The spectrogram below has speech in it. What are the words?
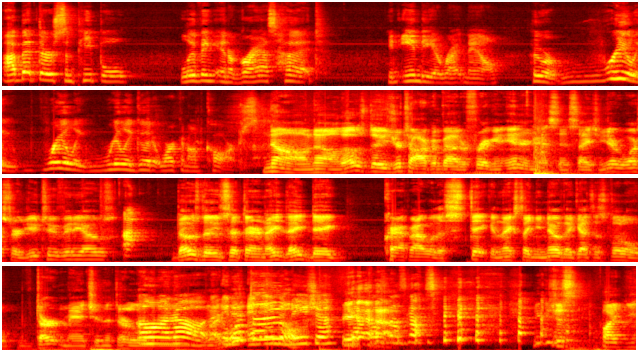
I bet there's some people living in a grass hut in India right now who are really, really, really good at working on cars. No, no, those dudes you're talking about are friggin' internet sensations. You ever watch their YouTube videos? I- those dudes sit there and they, they dig crap out with a stick, and next thing you know, they got this little dirt mansion that they're living Oh, I in. know. Like, in, what in the hell? Indonesia. Yeah. guys. You can just like you-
